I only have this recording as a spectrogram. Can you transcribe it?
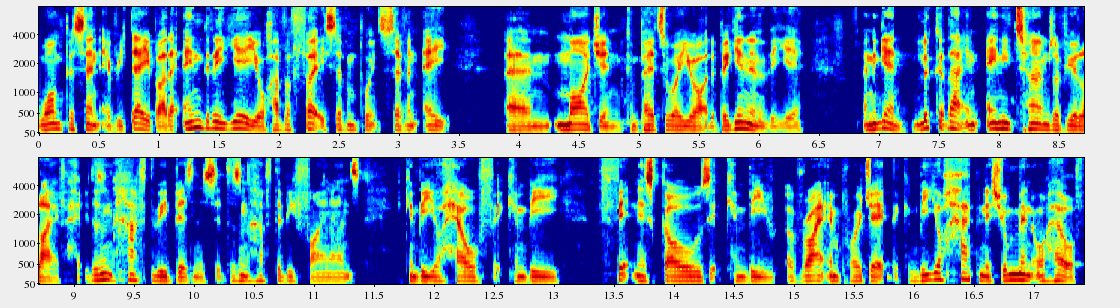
1% every day, by the end of the year, you'll have a 37.78 um, margin compared to where you are at the beginning of the year. And again, look at that in any terms of your life. It doesn't have to be business, it doesn't have to be finance. It can be your health, it can be fitness goals, it can be a writing project, it can be your happiness, your mental health,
